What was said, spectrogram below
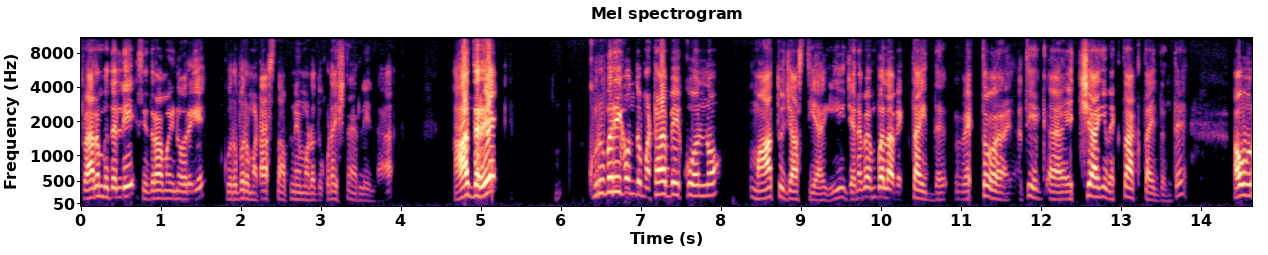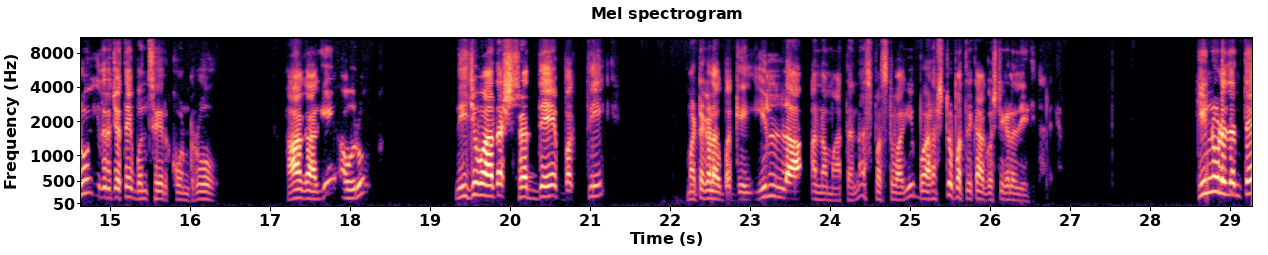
ಪ್ರಾರಂಭದಲ್ಲಿ ಸಿದ್ದರಾಮಯ್ಯನವರಿಗೆ ಕುರುಬರ ಮಠ ಸ್ಥಾಪನೆ ಮಾಡೋದು ಕೂಡ ಇಷ್ಟ ಇರಲಿಲ್ಲ. ಆದರೆ ಕುರುಬರಿಗೊಂದು ಮಠ ಬೇಕು ಅನ್ನೋ ಮಾತು ಜಾಸ್ತಿಯಾಗಿ ಜನಬೆಂಬಲ ವ್ಯಕ್ತ ಇದ್ದ, ವ್ಯಕ್ತ, ಅತಿ ಹೆಚ್ಚಾಗಿ ವ್ಯಕ್ತ ಆಗ್ತಾ ಇದ್ದಂತೆ ಅವರು ಇದರ ಜೊತೆಗೆ ಬಂದು ಸೇರಿಕೊಂಡ್ರು. ಹಾಗಾಗಿ ಅವರು ನಿಜವಾದ ಶ್ರದ್ಧೆ, ಭಕ್ತಿ ಮಠಗಳ ಬಗ್ಗೆ ಇಲ್ಲ ಅನ್ನೋ ಮಾತನ್ನ ಸ್ಪಷ್ಟವಾಗಿ ಬಹಳಷ್ಟು ಪತ್ರಿಕಾಗೋಷ್ಠಿಗಳಲ್ಲಿ ಹೇಳಿದ್ದಾರೆ. ಇನ್ನುಳಿದಂತೆ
